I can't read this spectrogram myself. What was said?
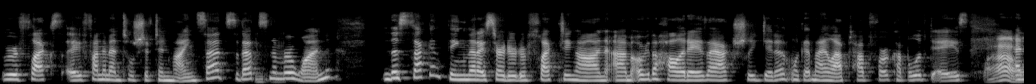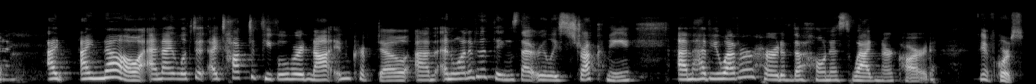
reflects a fundamental shift in mindset. So that's mm-hmm. number one. The second thing that I started reflecting on um, over the holidays, I actually didn't look at my laptop for a couple of days. Wow. And I, I know. And I looked at, I talked to people who are not in crypto. Um, and one of the things that really struck me, um, have you ever heard of the Honus Wagner card? Yeah, of course.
